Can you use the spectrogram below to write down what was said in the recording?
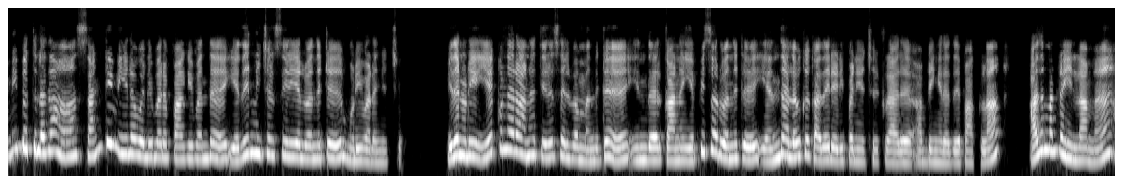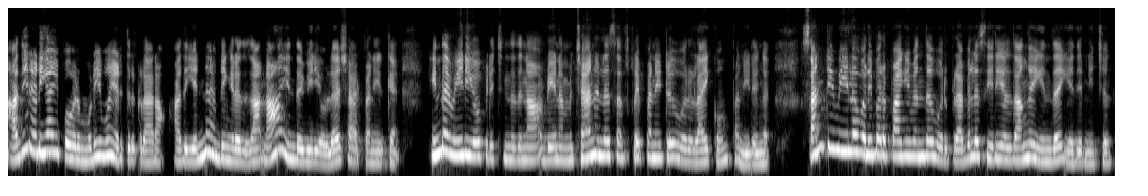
சமீபத்துல தான் சன் டிவியில ஒளிபரப்பாகி வந்த எதிர்நீச்சல் சீரியல் வந்துட்டு முடிவடைஞ்சிச்சு. இதனுடைய இயக்குனரான திருசெல்வம் வந்துட்டு இதற்கான எபிசோட் வந்துட்டு எந்த அளவுக்கு கதை ரெடி பண்ணி வச்சிருக்காரு அப்படிங்கறத பாக்கலாம் அது மட்டும் இல்லாம அதிரடியா இப்போ ஒரு முடிவும் எடுத்திருக்கிறாராம். அது என்ன அப்படிங்கிறது தான் நான் இந்த வீடியோல ஷேர் பண்ணியிருக்கேன். இந்த வீடியோ பிடிச்சிருந்ததுன்னா அப்படியே நம்ம சேனலை சப்ஸ்கிரைப் பண்ணிட்டு ஒரு லைக்கும் பண்ணிடுங்க. சன் டிவியில ஒளிபரப்பாகி வந்த ஒரு பிரபல சீரியல் தாங்க இந்த எதிர்நீச்சல்.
